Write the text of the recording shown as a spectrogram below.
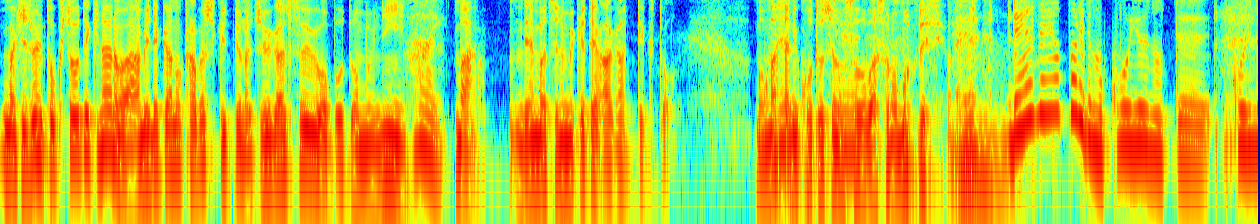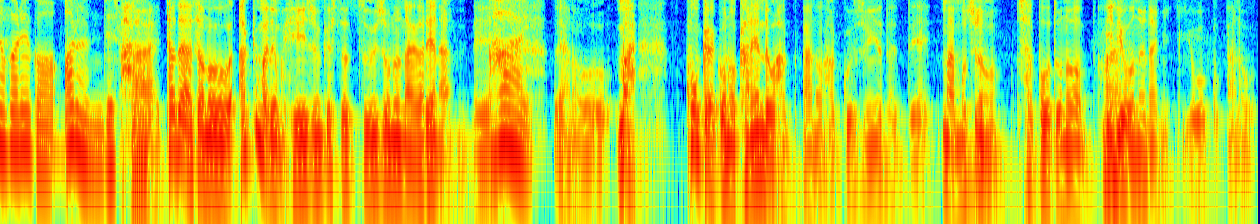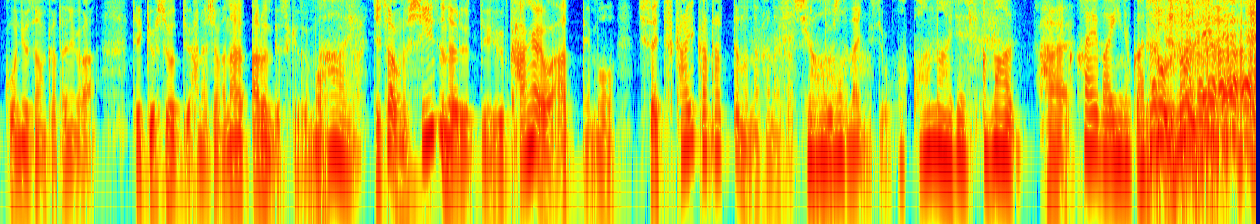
まあ、非常に特徴的なのは、アメリカの株式っていうのは10月をボトムに、はい、まあ、年末に向けて上がっていくと。もうまさに今年の相場そのものですよね。例年やっぱりでもこういうのって、こういう流れがあるんですか？はい。ただ、その、あくまでも平準化した通常の流れなんで、はい。あの、まあ、今回このカレンダーをあの発行するにあたって、まあもちろんサポートのビデオなどに、はい、あの購入者の方には提供しようっていう話はなあるんですけども、はい、実はこのシーズナルっていう考えはあっても、実際使い方ってのはなかなか浸透してないんですよ。わかんないです。あまあ、はい、買えばいいのかなそうそうですね。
